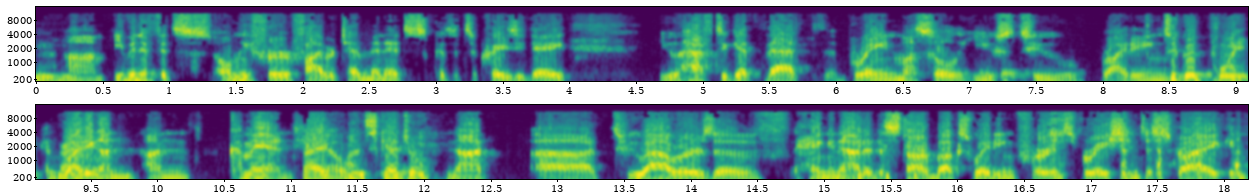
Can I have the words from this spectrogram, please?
Mm-hmm. Um, even if it's only for five or ten minutes because it's a crazy day you have to get that brain muscle used to writing. It's a good point. And right. writing on, on command. Right, you know, on schedule. Not uh, two hours of hanging out at a Starbucks waiting for inspiration to strike and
